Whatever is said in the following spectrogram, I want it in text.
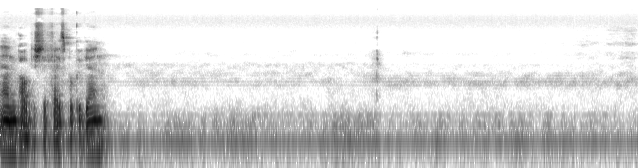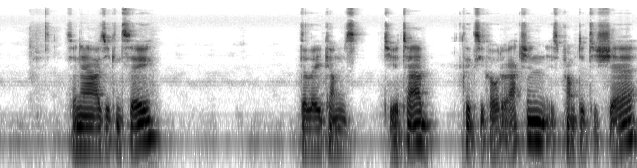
And publish to Facebook again. So now as you can see, the lead comes to your tab, clicks your call to action, is prompted to share.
